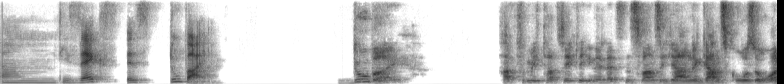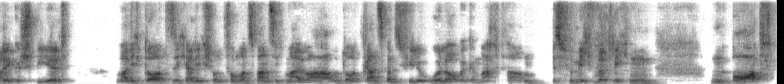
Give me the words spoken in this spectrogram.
Ähm, die 6 ist Dubai. Dubai hat für mich tatsächlich in den letzten 20 Jahren eine ganz große Rolle gespielt weil ich dort sicherlich schon 25 Mal war und dort ganz, ganz viele Urlaube gemacht haben. Ist für mich wirklich ein, ein Ort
